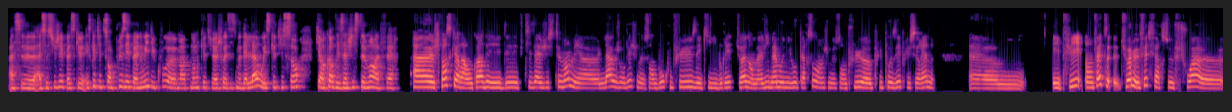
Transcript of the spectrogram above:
à, ce, à ce sujet parce que est-ce que tu te sens plus épanouie du coup euh, maintenant que tu as choisi ce modèle-là ou est-ce que tu sens qu'il y a encore des ajustements à faire? Euh, je pense qu'il y aura encore des, petits ajustements, mais là aujourd'hui, je me sens beaucoup plus équilibrée. Tu vois, dans ma vie, même au niveau perso, hein, je me sens plus plus posée, plus sereine. Et puis, en fait, euh, tu vois, le fait de faire ce choix euh,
